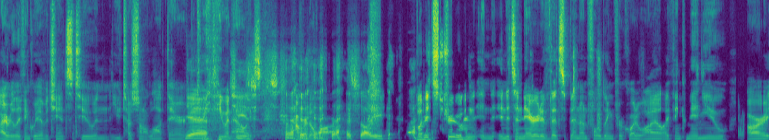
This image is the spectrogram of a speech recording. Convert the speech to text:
I really think we have a chance too, and you touched on a lot there. Yeah, between you and Alex covered a lot. Sorry, but it's true, and, and and it's a narrative that's been unfolding for quite a while. I think Man U are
